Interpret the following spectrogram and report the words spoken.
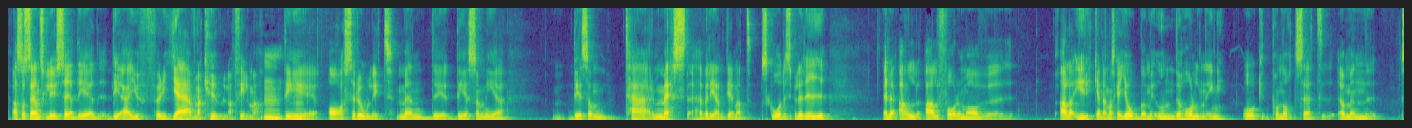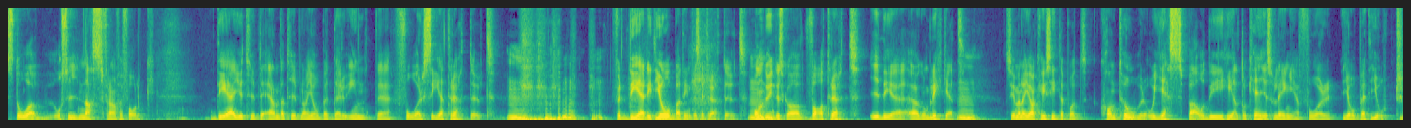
Alltså sen skulle jag ju säga att det, det är ju för jävla kul att filma. Det är asroligt. Men det, det som är... Det som tär mest är väl egentligen att skådespeleri eller all, all form av... Alla yrken där man ska jobba med underhållning och på något sätt ja, men, stå och synas framför folk. Det är ju typ det enda typen av jobbet där du inte får se trött ut. För det är ditt jobb att inte se trött ut. Om du inte ska vara trött i det ögonblicket. Så jag menar, jag kan ju sitta på ett kontor och gäspa och det är helt okej så länge jag får jobbet gjort.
